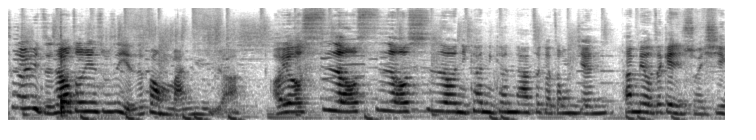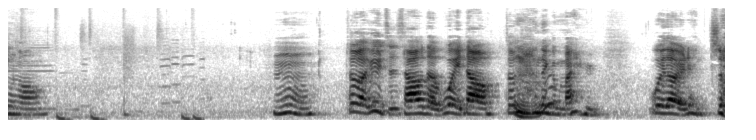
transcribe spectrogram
这个玉子烧中间是不是也是放鳗鱼啊？哎呦，是哦，是哦，是哦！你看，你看它这个中间，它没有再给你随性哦。嗯，这个玉子烧的味道，中间那个鳗鱼味道有点重。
